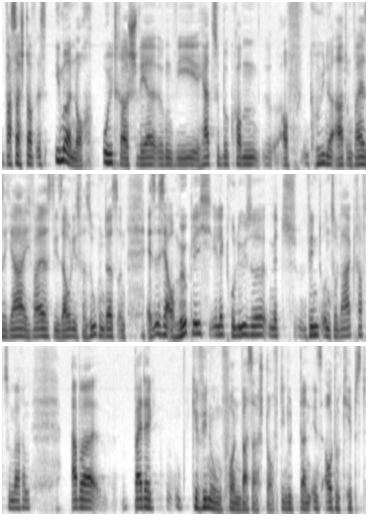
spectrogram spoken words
Wasserstoff ist immer noch ultra schwer irgendwie herzubekommen auf grüne Art und Weise. Ja, ich weiß, die Saudis versuchen das und es ist ja auch möglich, Elektrolyse mit Wind- und Solarkraft zu machen. Aber bei der Gewinnung von Wasserstoff, den du dann ins Auto kippst,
